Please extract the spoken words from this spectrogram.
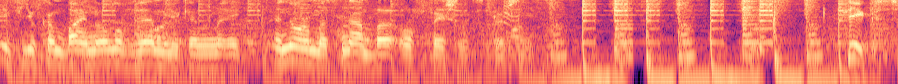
If you combine all of them, you can make enormous number of facial expressions. Fix,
